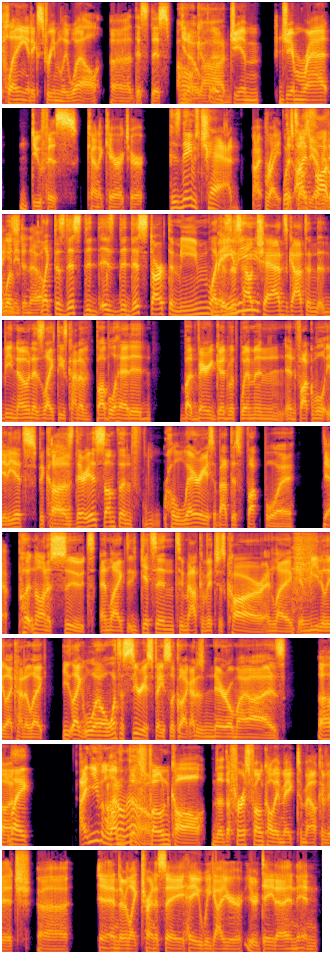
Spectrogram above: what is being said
playing it extremely well. Uh, this this you oh, know uh, Jim Jim Rat doofus kind of character. His name's Chad. I, right, which I thought was need to know. like, does this did is did this start the meme? Like, Maybe? is this how Chad's got to be known as like these kind of bubble headed but very good with women and fuckable idiots? Because uh, there is something f- hilarious about this fuck boy yeah putting on a suit and like gets into Malkovich's car and like immediately like kind of like he's like well what's a serious face look like I just narrow my eyes uh-huh. like I even love the phone call the the first phone call they make to Malkovich uh and they're like trying to say hey we got your your data and and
